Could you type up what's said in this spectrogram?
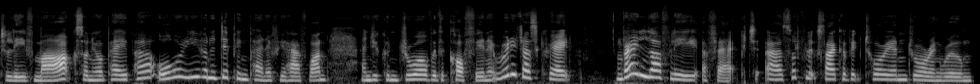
to leave marks on your paper, or even a dipping pen if you have one, and you can draw with the coffee, and it really does create very lovely effect. Uh, sort of looks like a Victorian drawing room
